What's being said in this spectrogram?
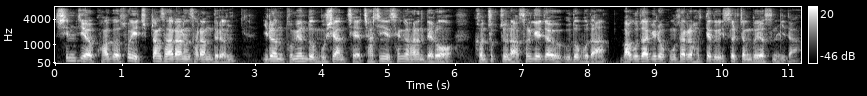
심지어 과거 소위 집장사라는 사람들은 이런 도면도 무시한 채 자신이 생각하는 대로 건축주나 설계자의 의도보다 마구잡이로 공사를 할 때도 있을 정도였습니다.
